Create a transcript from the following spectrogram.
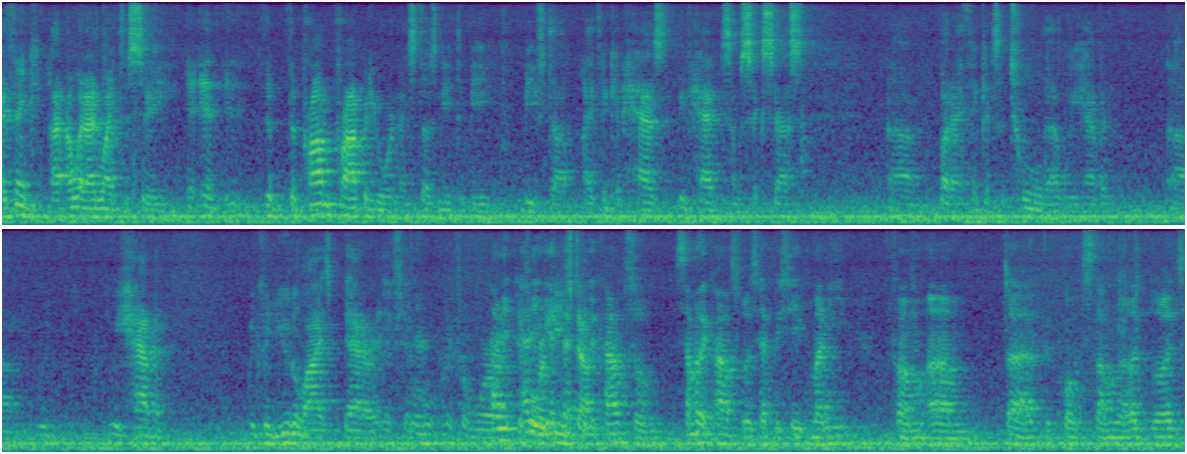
I think, I, what I'd like to see, it, it, the, the problem property ordinance does need to be beefed up. I think it has, we've had some success, um, but I think it's a tool that we haven't, um, we, we haven't, we could utilize better if it, if it were, How do if how it do were you get that beefed to the up. council? Some of the councilors have received money from um, uh, the quote slumlords.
